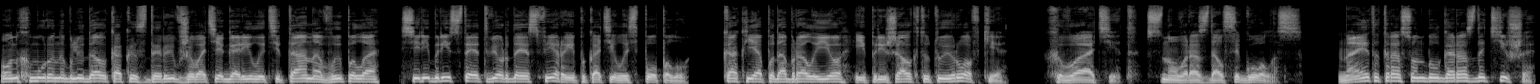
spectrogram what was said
Он хмуро наблюдал, как из дыры в животе гориллы Титана выпала серебристая твердая сфера и покатилась по полу. Как я подобрал ее и прижал к татуировке. «Хватит!» — снова раздался голос. На этот раз он был гораздо тише,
